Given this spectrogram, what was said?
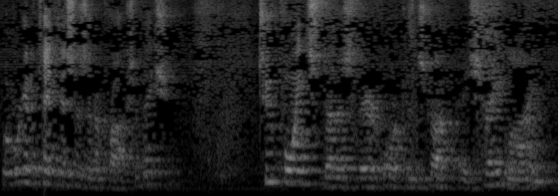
but we're going to take this as an approximation. Two points does therefore construct a straight line.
